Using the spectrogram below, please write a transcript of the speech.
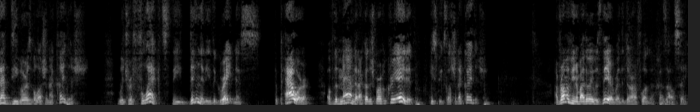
that Dibur is Balashon HaKadosh, which reflects the dignity, the greatness, the power of the man that HaKadosh Baruch Hu created. He speaks Lashon HaKodesh. Avram Avinu, by the way, was there by the Dar HaFlaga, Chazal say.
